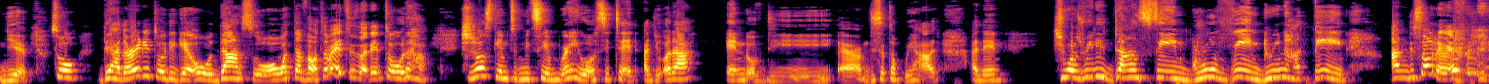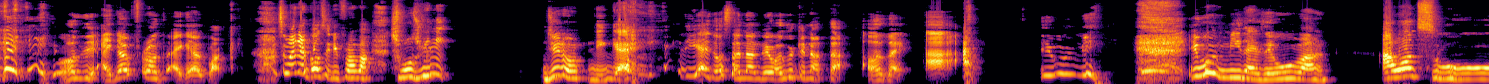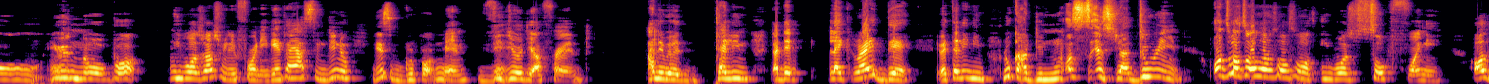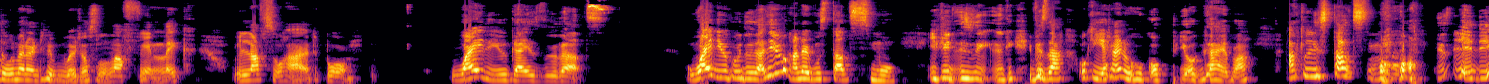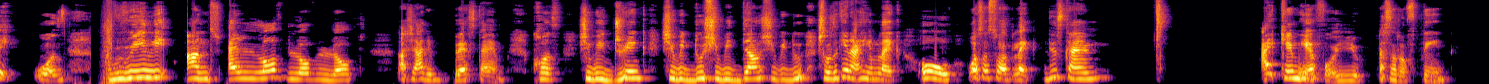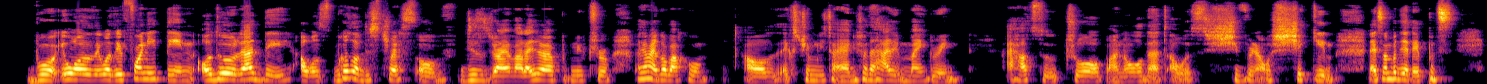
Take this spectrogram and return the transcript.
Yeah. So they had already told the girl, oh, dance or whatever, whatever it is that they told her. She just came to meet him where he was seated at the other end of the, um, the setup we had. And then she was really dancing, grooving, doing her thing. And the song they were playing was the I get front, I get back. So when they got to the front back, she was really, you know, the guy, the guy just sat down there was looking at her. I was like, ah, even me, even me that is a woman I want to, you know, but it was just really funny. The entire scene, you know, this group of men videoed their friend and they were telling that they, like right there, they were telling him, look at the nonsense you are doing. what, what, what, what, what? It was so funny. All the women on the table were just laughing. Like, we laughed so hard. But why do you guys do that? Why do you people do that? You cannot even start small. If you if it's that okay, you're trying to hook up your guy, but actually start small. this lady was really and I loved, loved, loved that she had the best time. Cause she would drink, she would do, she would dance, she would do. She was looking at him like, oh, what's the sort like this kind. I came here for you, that sort of thing. But it was, it was a funny thing. Although that day I was, because of the stress of this driver, that driver put me through. By the time I got back home, I was extremely tired. In fact, I had a migraine. I had to throw up and all that. I was shivering. I was shaking. Like somebody that they put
